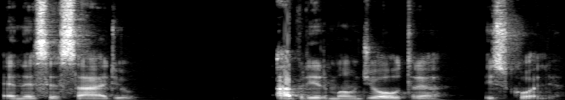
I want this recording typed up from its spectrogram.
é necessário abrir mão de outra escolha.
